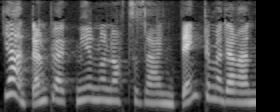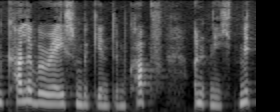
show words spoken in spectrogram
Ja, dann bleibt mir nur noch zu sagen, denkt immer daran, Collaboration beginnt im Kopf und nicht mit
